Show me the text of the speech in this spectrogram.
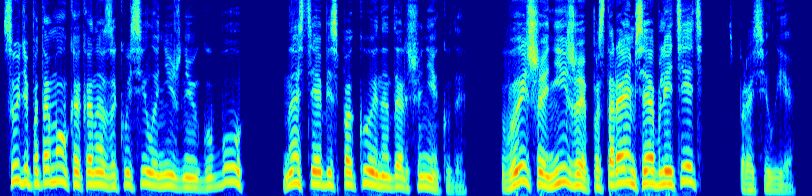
Судя по тому, как она закусила нижнюю губу, Настя обеспокоена дальше некуда. «Выше, ниже, постараемся облететь?» — спросил я.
